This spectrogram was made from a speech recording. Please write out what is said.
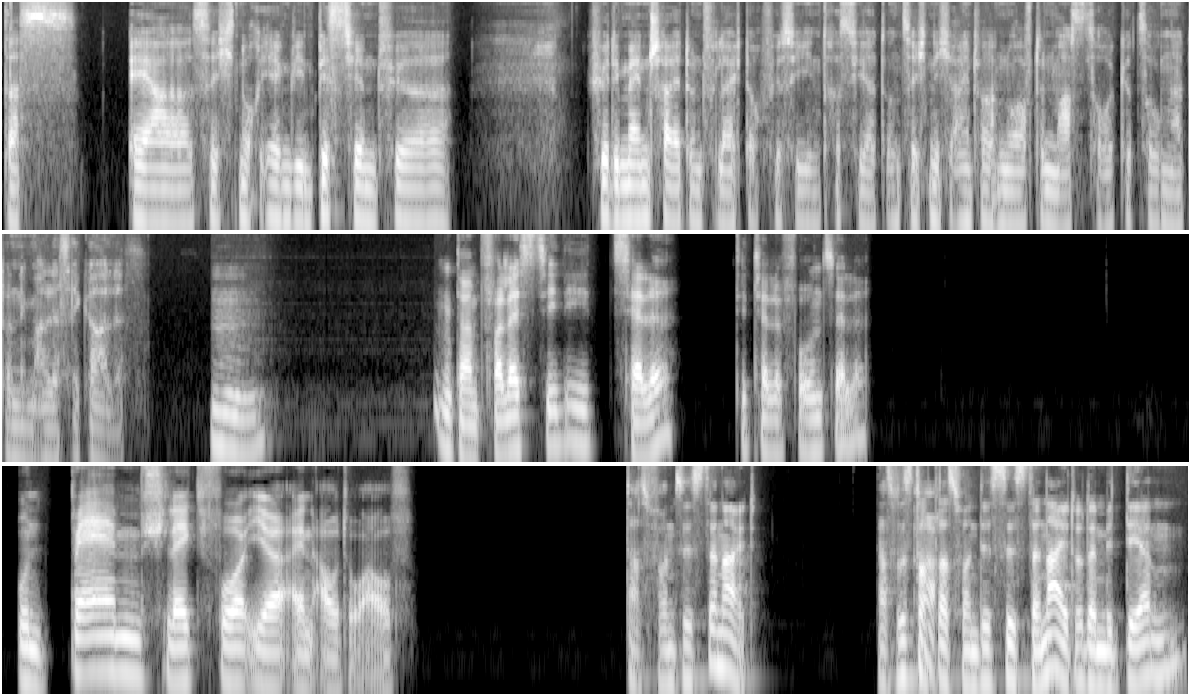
dass er sich noch irgendwie ein bisschen für, für die Menschheit und vielleicht auch für sie interessiert und sich nicht einfach nur auf den Mars zurückgezogen hat und ihm alles egal ist. Mhm. Und dann verlässt sie die Zelle, die Telefonzelle. Und bam, schlägt vor ihr ein Auto auf. Das von Sister Knight. Das ist doch ah. das von This Sister Night oder mit dem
